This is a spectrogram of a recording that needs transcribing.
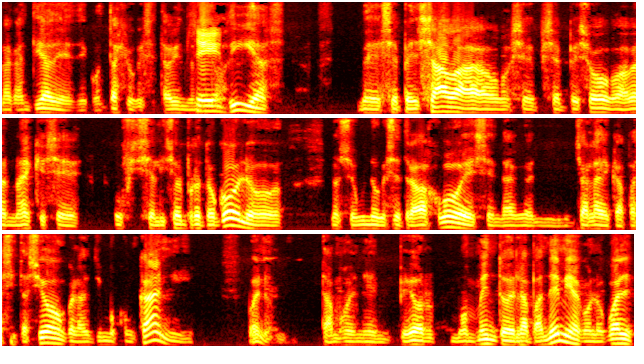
la cantidad de, contagios que se está viendo en estos días, se pensaba o se, empezó a ver una vez que se oficializó el protocolo, lo segundo que se trabajó es en la charla de capacitación con la que con CAN y bueno, estamos en el peor momento de la pandemia, con lo cual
